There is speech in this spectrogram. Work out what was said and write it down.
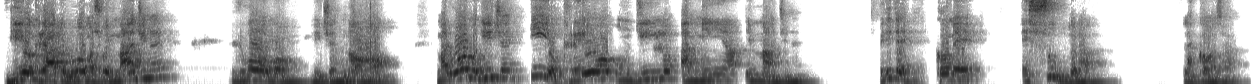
Dio ha creato l'uomo a sua immagine, l'uomo dice no, ma l'uomo dice io creo un Dio a mia immagine. Vedete come è subdola la cosa,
